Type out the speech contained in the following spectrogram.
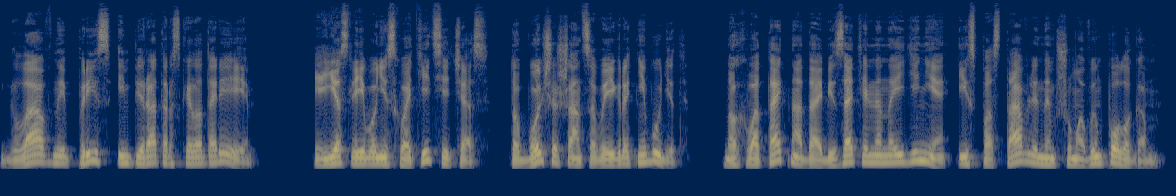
главный приз императорской лотереи. И если его не схватить сейчас, то больше шанса выиграть не будет но хватать надо обязательно наедине и с поставленным шумовым пологом.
